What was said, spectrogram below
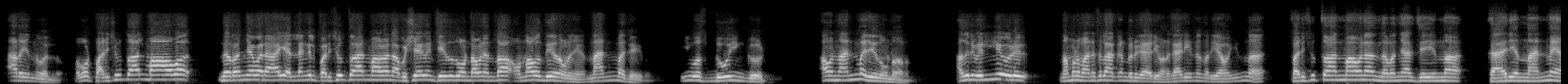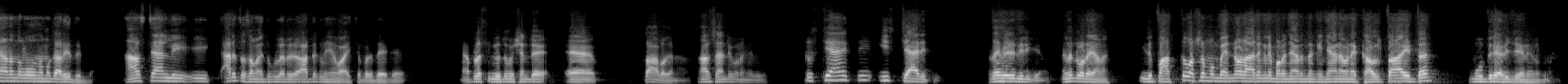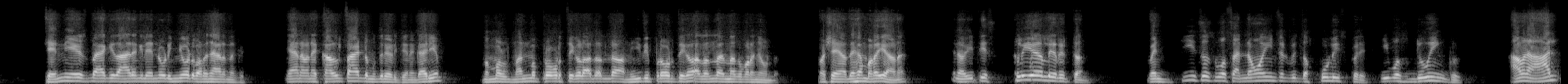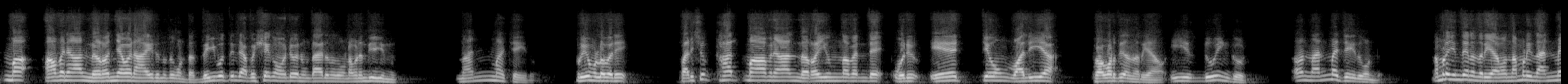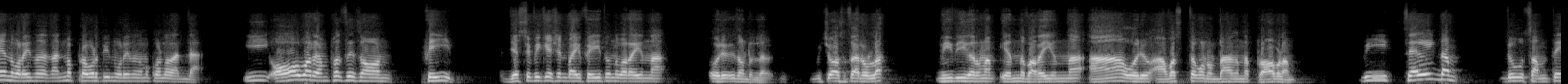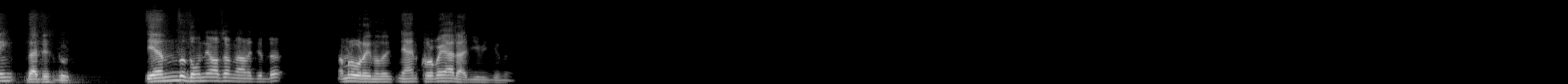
അറിയുന്നുവല്ലോ. അപ്പോൾ പരിശുദ്ധാത്മാവ് നിറഞ്ഞവനായി അല്ലെങ്കിൽ പരിശുദ്ധാത്മാവൻ അഭിഷേകം ചെയ്തതുകൊണ്ട് അവൻ എന്താ ഒന്നാമത് എന്ത് പറഞ്ഞു. നന്മ ചെയ്തു. ഈ വാസ് ഡൂയിങ് ഗുഡ് അവൻ നന്മ ചെയ്തുകൊണ്ട് നടന്നു. അതൊരു വലിയൊരു നമ്മൾ മനസ്സിലാക്കേണ്ട ഒരു കാര്യമാണ്. കാര്യം എന്താണെന്നറിയാമോ ഇന്ന് പരിശുദ്ധാത്മാവിനാൽ നിറഞ്ഞാൽ ചെയ്യുന്ന കാര്യം നന്മയാണെന്നുള്ളത് നമുക്കറിയത്തില്ല. ആ സ്റ്റാൻലി ഈ അടുത്ത സമയത്ത് പിള്ളേർ ഒരു ആർട്ടിക്കിൾ ഞാൻ വായിച്ചപ്പോഴത്തേക്ക് പ്ലസ് യൂത്ത് മിഷന്റെ സ്ഥാപകനാണ്. ആ സ്റ്റാൻലി പറഞ്ഞത് ക്രിസ്ത്യാനിറ്റി ഈസ് ചാരിറ്റി അദ്ദേഹം എഴുതിയിരിക്കുകയാണ്. എന്നിട്ട് പറയാണ് ഇത് പത്ത് വർഷം മുമ്പ് എന്നോട് ആരെങ്കിലും പറഞ്ഞായിരുന്നെങ്കിൽ ഞാൻ അവനെ കൾട്ടായിട്ട് മുദ്ര അടിച്ചേനെന്ന് ടെൻ ഇയേഴ്സ് ബാക്ക് ഇത് ആരെങ്കിലും എന്നോട് ഇങ്ങോട്ട് പറഞ്ഞായിരുന്നെങ്കിൽ ഞാൻ അവനെ കളത്തായിട്ട് മുദ്ര അടിച്ചേനെ കാര്യം നമ്മൾ നന്മ പ്രവർത്തികൾ അതല്ല നീതി പ്രവർത്തികൾ അതല്ല എന്നൊക്കെ പറഞ്ഞുകൊണ്ട്. പക്ഷേ അദ്ദേഹം പറയാണ് it is clearly written when Jesus was anointed with the holy spirit he was doing good അവൻ ആത്മ അവനാൽ നിറഞ്ഞവനായിരുന്നത് കൊണ്ട് ദൈവത്തിന്റെ അഭിഷേകം അവൻ ഉണ്ടായിരുന്നത് കൊണ്ട് അവൻ എന്ത് ചെയ്യുന്നു? നന്മ ചെയ്തു. പ്രിയമുള്ളവരെ പരിശുദ്ധാത്മാവിനാൽ നിറയുന്നവന്റെ ഒരു ഏറ്റവും വലിയ പ്രവൃത്തി എന്നറിയാമോ? ഈ ഈസ് ഡൂയിങ് ഗുഡ് അവൻ നന്മ ചെയ്തുകൊണ്ട് നമ്മുടെ ചിന്ത എന്നറിയാമോ നമ്മൾ ഈ നന്മ എന്ന് പറയുന്നത് നന്മ പ്രവൃത്തി എന്ന് പറയുന്നത് നമുക്കുള്ളതല്ല. ഈ over emphasis on faith justification by faith എന്ന് പറയുന്ന ഒരു ഇതുണ്ടല്ലോ. വിശ്വാസത്താലുള്ള നീതീകരണം എന്ന് പറയുന്ന ആ ഒരു അവസ്ഥ കൊണ്ടുണ്ടാകുന്ന problem we seldom do something that is good എന്ത് തോന്നിയവാസം കാണിച്ചിട്ട് നമ്മൾ പറയുന്നത് ഞാൻ കൃപയാലാ ജീവിക്കുന്നത്.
